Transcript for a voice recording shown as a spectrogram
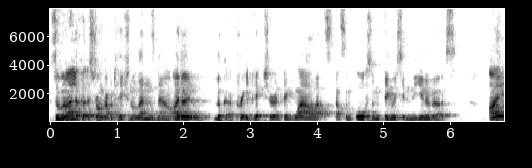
So when I look at a strong gravitational lens now, I don't look at a pretty picture and think, wow, that's that's an awesome thing we've seen in the universe. I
